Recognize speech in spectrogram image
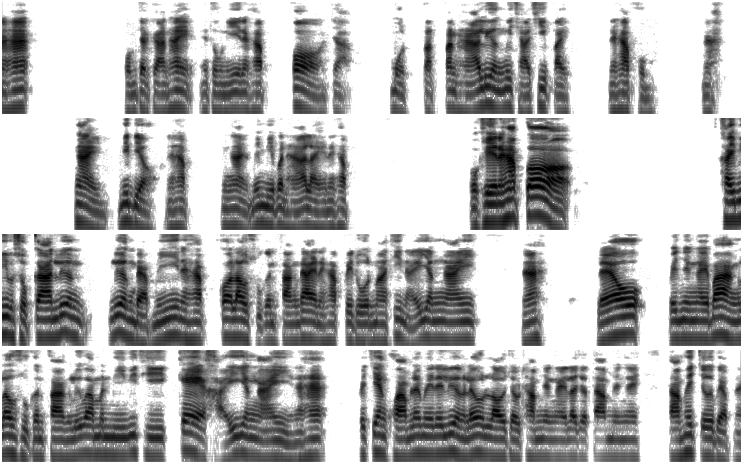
นะฮะ ผมจัดการให้ในตรงนี้นะครับ ก็จะหมดตัดปัญหาเรื่องมิจฉาชีพไปนะครับผมนะง่ายนิดเดียวนะครับ ง่ายไม่มีปัญหาอะไรนะครับ โอเคนะครับก็ ใครมีประสบการณ์เรื่องเรื่องแบบนี้นะครับ ก็เล่าสู่กันฟังได้นะครับ ไปโดนมาที่ไหนยังไงนะ แล้วเป็นยังไงบ้างเล่าสู่กันฟัง หรือว่ามันมีวิธีแก้ไขยังไงนะฮะไปแจ้งความแล้วไม่ได้เรื่องแล้วเราจะทำยังไงเราจะตามยังไง ตามให้เจอแบบไหน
